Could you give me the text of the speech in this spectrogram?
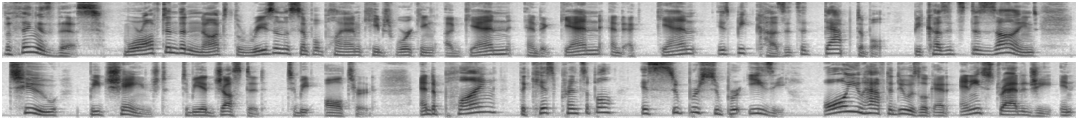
The thing is this more often than not, the reason the simple plan keeps working again and again and again is because it's adaptable because it's designed to be changed, to be adjusted, to be altered. And applying the KISS principle is super, super easy. All you have to do is look at any strategy in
